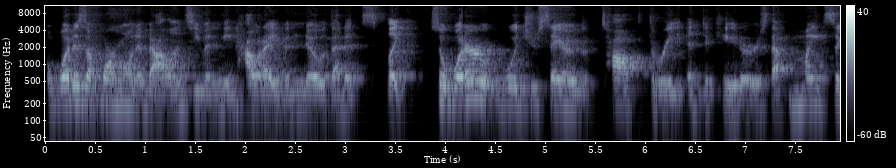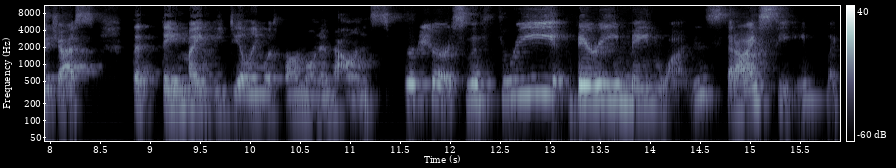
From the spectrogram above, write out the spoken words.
what does a hormone imbalance even mean? How would i even know that it's like so what are would you say are the top three indicators that might suggest that they might be dealing with hormone imbalance? For sure. So the three very main ones that I see, like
